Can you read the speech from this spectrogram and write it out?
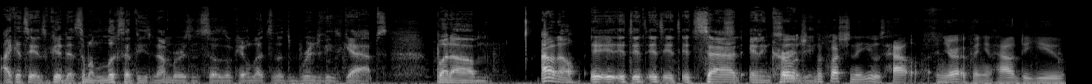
I could say it's good that someone looks at these numbers and says, "Okay, well, let's let's bridge these gaps." But um, I don't know. It's it, it, it, it's sad and encouraging. So the question to you is how, in your opinion, how do you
